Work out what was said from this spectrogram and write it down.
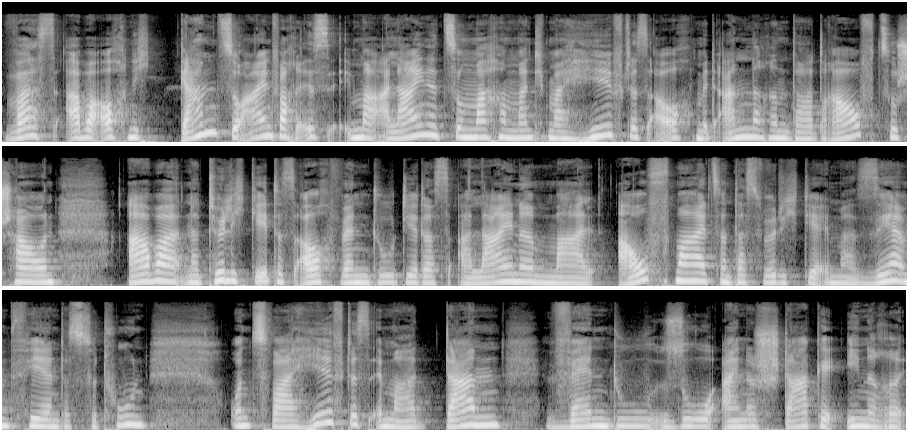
was aber auch nicht ganz so einfach ist, immer alleine zu machen. Manchmal hilft es auch, mit anderen da drauf zu schauen. Aber natürlich geht es auch, wenn du dir das alleine mal aufmalst. Und das würde ich dir immer sehr empfehlen, das zu tun. Und zwar hilft es immer dann, wenn du so eine starke innere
